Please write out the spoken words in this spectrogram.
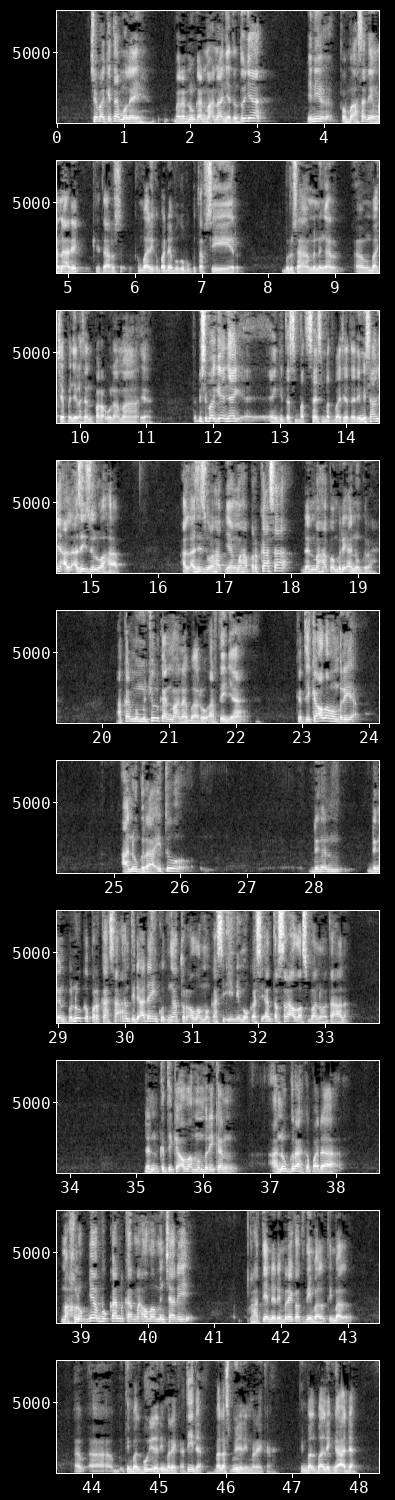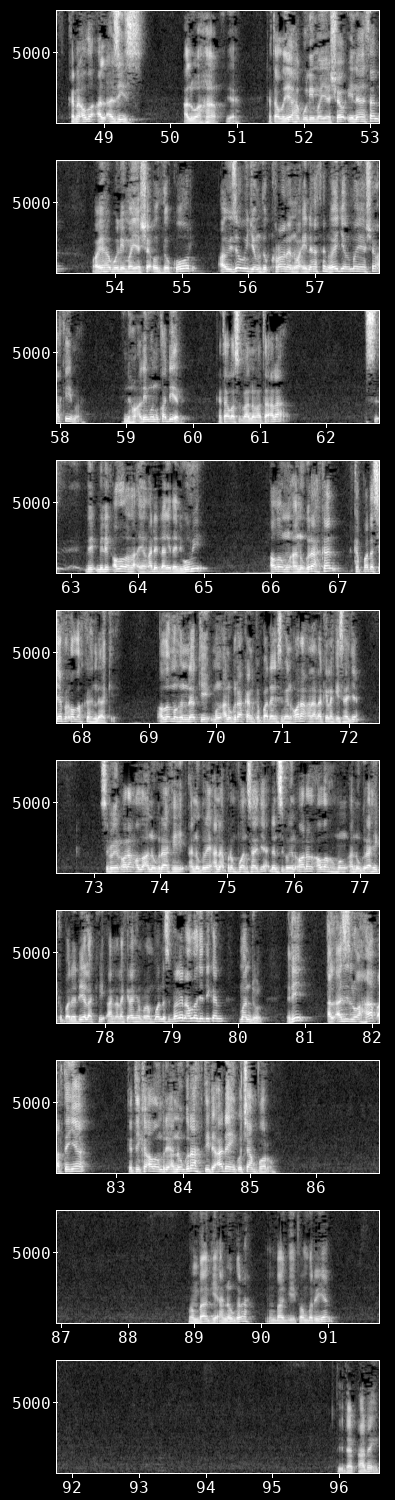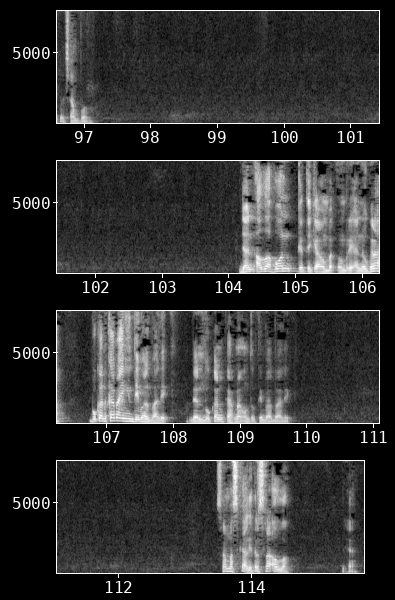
coba kita mulai merenungkan maknanya. Tentunya ini pembahasan yang menarik. Kita harus kembali kepada buku-buku tafsir, berusaha mendengar uh, membaca penjelasan para ulama ya. Tapi sebagiannya yang kita sempat saya sempat baca tadi misalnya Al Azizul Wahhab. Al Azizul Wahhab yang Maha Perkasa dan Maha Pemberi anugerah. Akan memunculkan makna baru artinya ketika Allah memberi anugerah itu dengan dengan penuh keperkasaan tidak ada yang ikut ngatur Allah mau kasih ini mau kasih an terserah Allah Subhanahu wa taala. Dan ketika Allah memberikan anugerah kepada makhluknya bukan karena Allah mencari perhatian dari mereka atau timbal timbal uh, timbal budi dari mereka, tidak, balas budi dari mereka. Timbal balik enggak ada. Karena Allah Al-Aziz, Al-Wahhab ya. Kata Allah, "Yahabu liman yasha'u inathan wa yahabu liman yasha'u dhukur aw yuzawwijum dhukranan wa inathan wa yaj'al man yasha'u aqima." Innahu alimun qadir. Kata Allah Subhanahu wa taala, milik Allah yang ada di langit dan di bumi. Allah menganugerahkan kepada siapa yang Allah kehendaki. Allah menghendaki menganugerahkan kepada sebagian orang anak laki-laki saja. Sebagian orang Allah anugerahi anugerahi anak perempuan saja dan sebagian orang Allah menganugerahi kepada dia laki anak laki-laki dan perempuan dan sebagian Allah jadikan mandul. Jadi Al Aziz Wahab artinya ketika Allah memberi anugerah tidak ada yang ikut campur. Membagi anugerah, membagi pemberian Tidak ada yang ikut campur. Dan Allah pun ketika memberi anugerah bukan karena ingin timbal balik dan bukan karena untuk timbal balik. Sama sekali terserah Allah. Ya.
